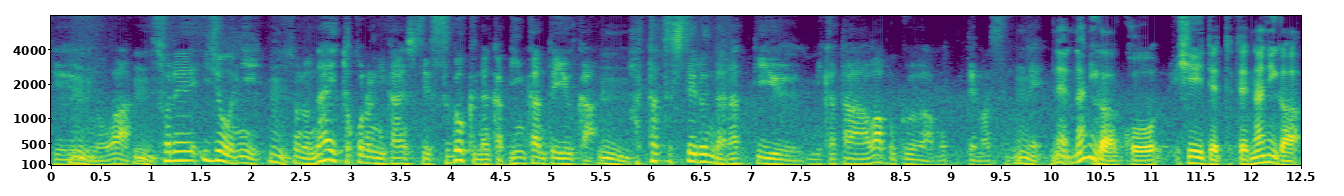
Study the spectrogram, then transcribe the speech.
ていうのは、うんうんそれ以上に、うんそのないところに関してすごくなんか敏感というか、うん発達してるんだなっていう見方は僕は持ってますので、ね、何がこう、秀でてて、何が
